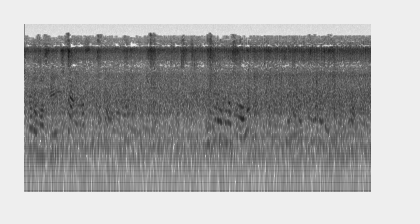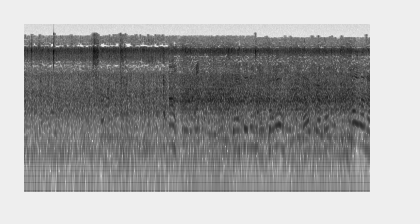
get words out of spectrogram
Çıkar o maskeyi. Zaten sola. Nerede adam? Sonra ne?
